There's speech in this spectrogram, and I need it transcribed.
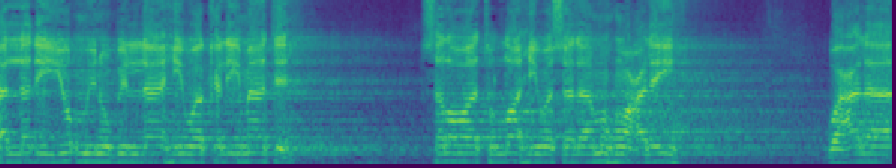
الذي يؤمن بالله وكلماته صلوات الله وسلامه عليه وعلى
